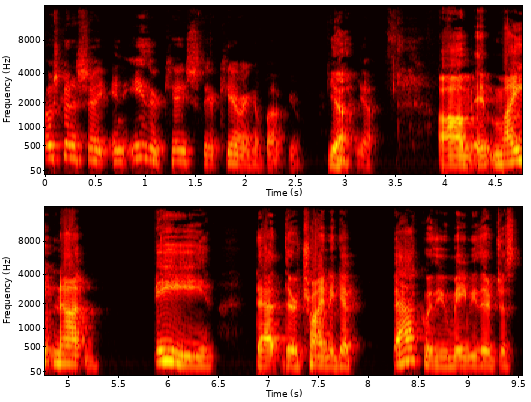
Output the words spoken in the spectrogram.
I was going to say, in either case, they're caring about you. Yeah. Yeah. um, it might not be that they're trying to get back with you. Maybe they're just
